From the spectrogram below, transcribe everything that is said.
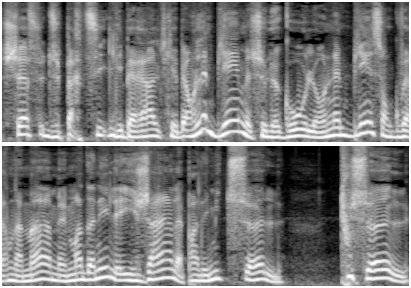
Chef du Parti libéral du Québec. On l'aime bien, M. Legault. Là. On aime bien son gouvernement, mais à un moment donné, là, il gère la pandémie tout seul tout seul,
